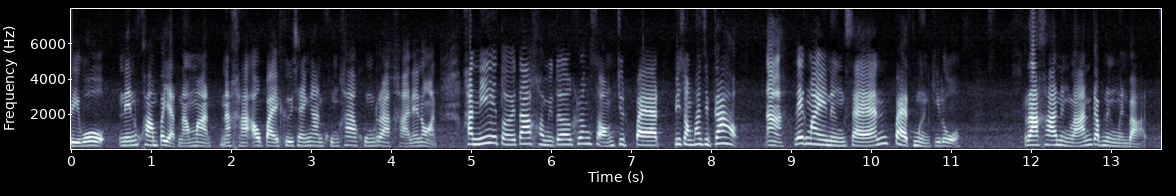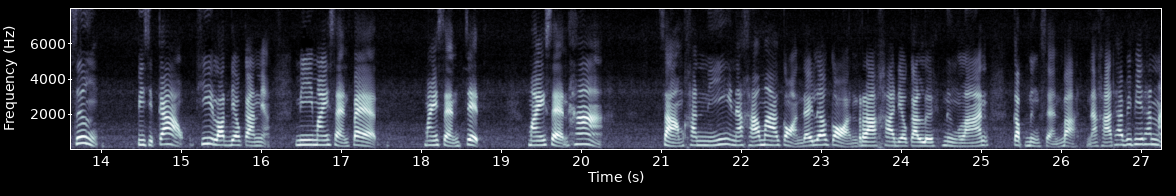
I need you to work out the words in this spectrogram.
r e v o เน้นความประหยัดน้ำมันนะคะ เอาไปคือใช้งานคุ้มค่าคุ้มราคาแน่นอน คันนี้ Toyota Commuter เครื่อง 2.8 ปี 2019 อะ เลขไม่ 180,000 กิโล ราคา 1 ล้านกับ 10,000 บาท ซึ่งปี 19 ที่ล็อตเดียวกันเนี่ยมีไมแสนแปดไมแสนเจ็ดไมแสนห้าสามคันนี้นะคะมาก่อนได้เลือกก่อนราคาเดียวกันเลย 1 ล้านกับ 1 0 0 0 0แสนบาทนะคะ ถ้าพี่ๆท่านไหน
